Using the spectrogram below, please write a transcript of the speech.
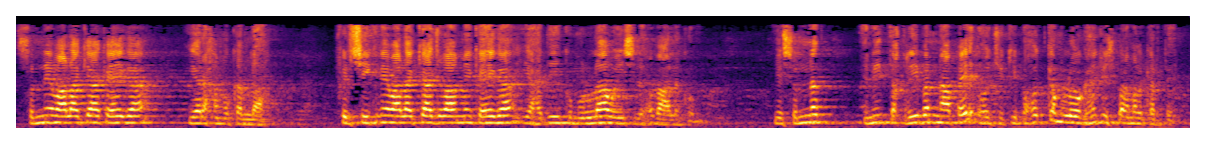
سننے والا کیا کہے گا؟ یہ رحمک اللہ۔ پھر سیکھنے والا کیا جواب میں کہے گا؟ یہ حدیقم اللہ و اسلح بالکم۔ یہ سنت یعنی تقریباً ناپید ہو چکی، بہت کم لوگ ہیں جو اس پر عمل کرتے ہیں۔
